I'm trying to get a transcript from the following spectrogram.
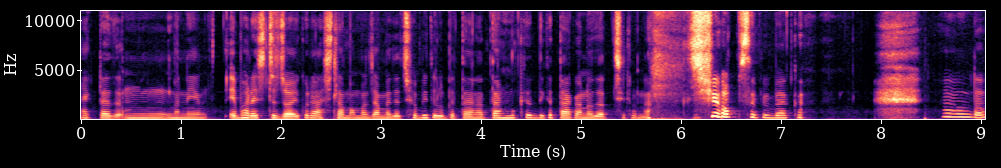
একটা মানে এভারেস্ট জয় করে আসলাম আমার জামাইদের ছবি তুলবে তা না, তার মুখের দিকে তাকানো যাচ্ছিল না। সব ছবি বেকা। আল্লাহ।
